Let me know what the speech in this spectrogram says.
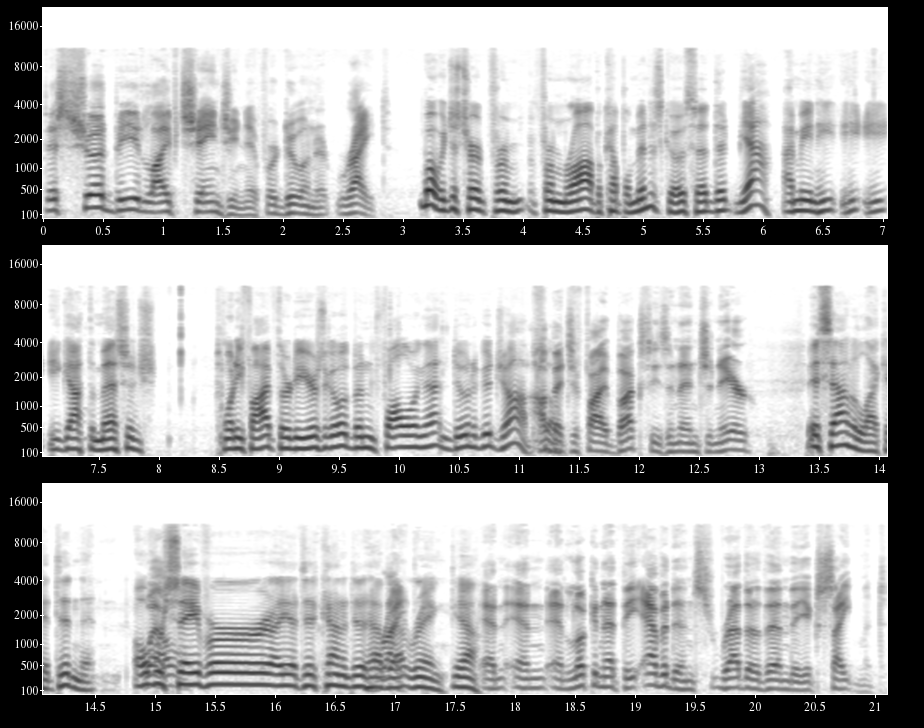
this should be life changing if we're doing it right. Well, we just heard from from Rob a couple minutes ago said that yeah, I mean he he, he got the message 25, 30 years ago, had been following that and doing a good job. I'll So bet you five bucks he's an engineer. it sounded like it, didn't it? Well- Oversaver, it did, kind of did have Right. that ring. Yeah. And, and and looking at the evidence rather than the excitement.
